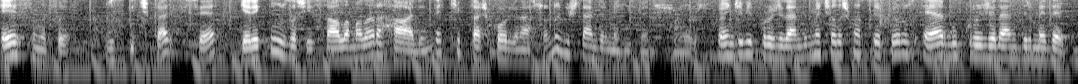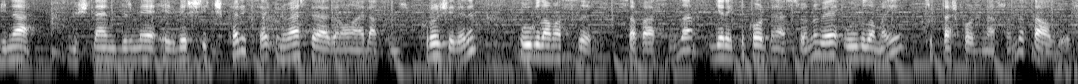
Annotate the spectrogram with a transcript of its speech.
E sınıfı riskli çıkar ise gerekli uzlaşıyı sağlamaları halinde Kiptaş koordinasyonunda güçlendirme hizmeti sunuyoruz. Önce bir projelendirme çalışması yapıyoruz. Eğer bu projelendirmede bina güçlendirmeye elverişli çıkar ise üniversitelerden onaylattığımız projelerin uygulaması safhasında gerekli koordinasyonu ve uygulamayı Kiptaş koordinasyonunda sağlıyoruz.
